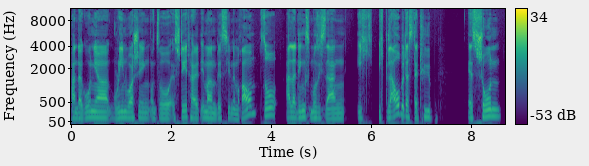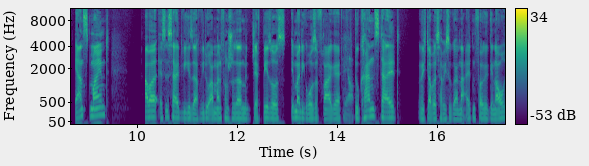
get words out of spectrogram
Pandagonia, Greenwashing und so, es steht halt immer ein bisschen im Raum. So, allerdings muss ich sagen, ich, ich glaube, dass der Typ es schon ernst meint. Aber es ist halt, wie gesagt, wie du am Anfang schon sagst, mit Jeff Bezos immer die große Frage. Ja. Du kannst halt, Und ich glaube, das habe ich sogar in einer alten Folge genau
